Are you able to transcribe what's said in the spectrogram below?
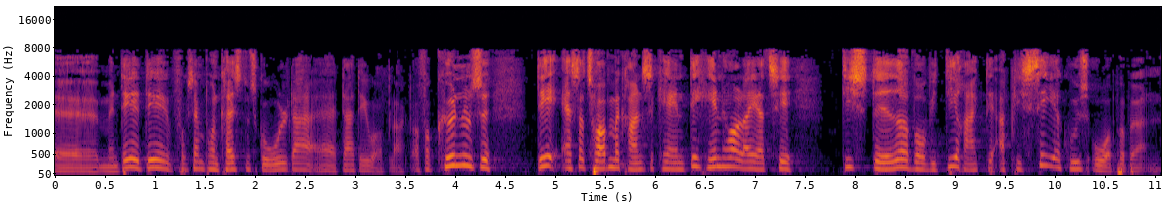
Øh, men det, det for eksempel på en kristen skole, der, er, der er det jo oplagt. Og forkyndelse, det er så toppen af kransekage. Det henholder jeg til de steder, hvor vi direkte applicerer Guds ord på børnene.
